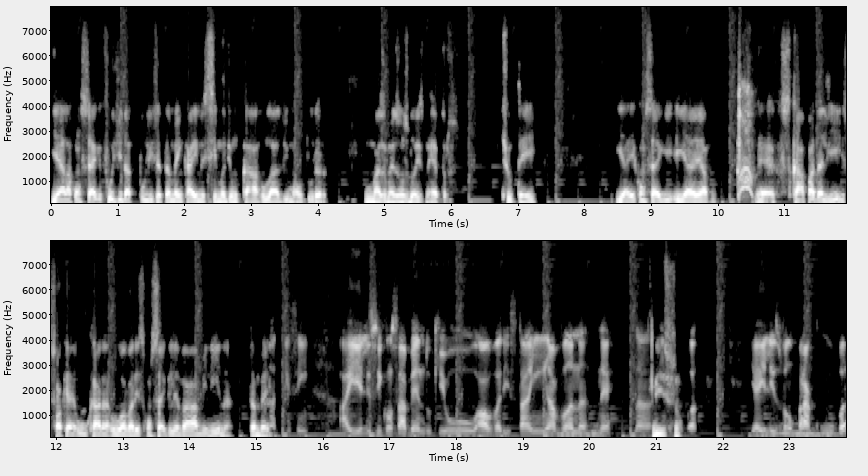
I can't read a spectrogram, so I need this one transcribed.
E ela consegue fugir da polícia também, caindo em cima de um carro lá de uma altura mais ou menos uns dois metros. Chutei. E aí consegue. E aí a, é, escapa dali, só que o cara, o Avarez consegue levar a menina também. Ah, sim, sim. Aí eles ficam sabendo que o Álvares está em Havana, né? Na, Isso. Cuba. E aí eles vão para Cuba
